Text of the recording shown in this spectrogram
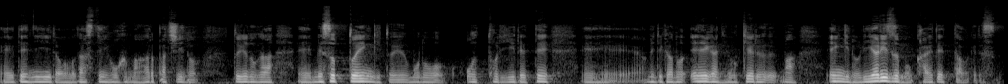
えー、デニーロ、ダスティン・ホフマン、アルパチーノというのが、えー、メソッド演技というものを取り入れて、えー、アメリカの映画における、まあ、演技のリアリズムを変えていったわけです。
